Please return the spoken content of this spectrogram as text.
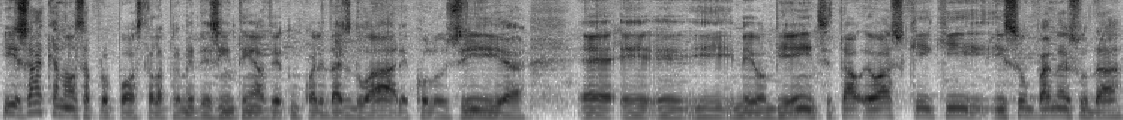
E já que a nossa proposta lá para Medellín tem a ver com qualidade do ar, ecologia é, e, e, e, meio ambiente e tal, eu acho que, que isso vai me ajudar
